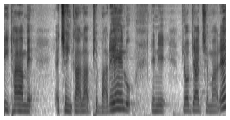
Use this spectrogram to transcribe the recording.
တိထားရမယ် အချိန်ကာလဖြစ်ပါတယ်လို့ဒီနေ့ပြောပြချင်ပါတယ်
